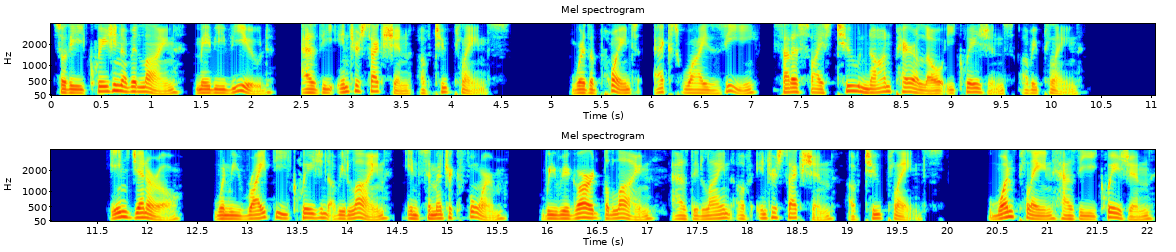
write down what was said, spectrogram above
So the equation of a line may be viewed as the intersection of two planes, where the point x, y, z satisfies two non-parallel equations of a plane. In general, when we write the equation of a line in symmetric form, we regard the line as the line of intersection of two planes. One plane has the equation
